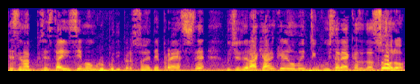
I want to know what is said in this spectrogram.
Se, una, se stai insieme a un gruppo di persone depresse, succederà che anche nel momento in cui sarai a casa da solo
